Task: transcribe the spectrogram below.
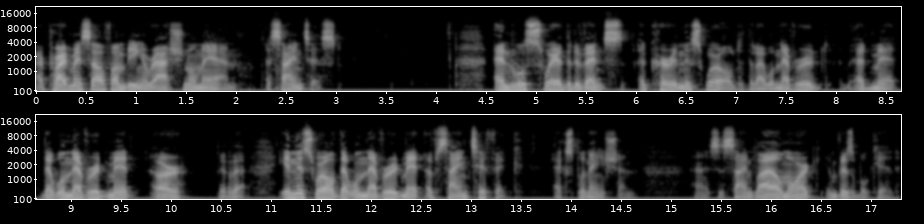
I pride myself on being a rational man, a scientist, and will swear that events occur in this world that I will never ad- admit, that will never admit, or in this world that will never admit of scientific explanation. Uh, this is signed Lyle Norg, Invisible Kid.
